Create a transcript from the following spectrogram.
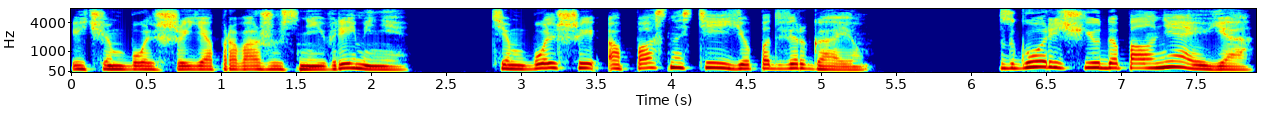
И чем больше я провожу с ней времени, тем большей опасности ее подвергаю. С горечью дополняю я,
